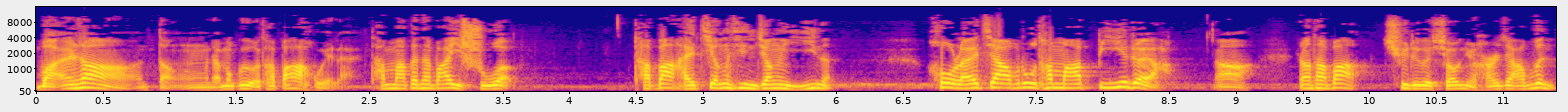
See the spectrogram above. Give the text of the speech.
晚上等咱们鬼友他爸回来，他妈跟他爸一说，他爸还将信将疑呢。后来架不住他妈逼着呀啊，让他爸去这个小女孩家问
